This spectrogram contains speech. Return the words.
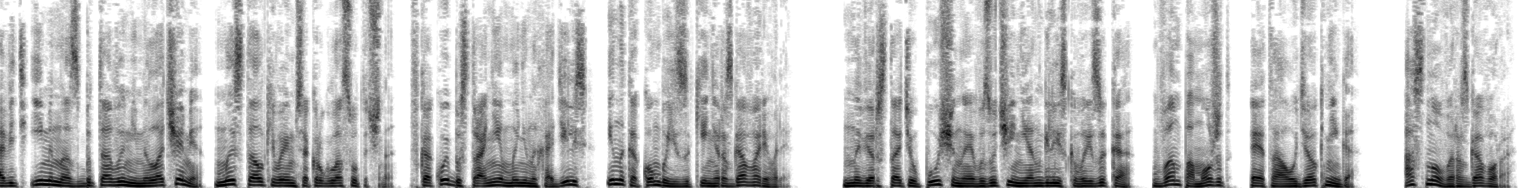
А ведь именно с бытовыми мелочами мы сталкиваемся круглосуточно, в какой бы стране мы ни находились и на каком бы языке ни разговаривали. Наверстать упущенное в изучении английского языка вам поможет эта аудиокнига. Основы разговора.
